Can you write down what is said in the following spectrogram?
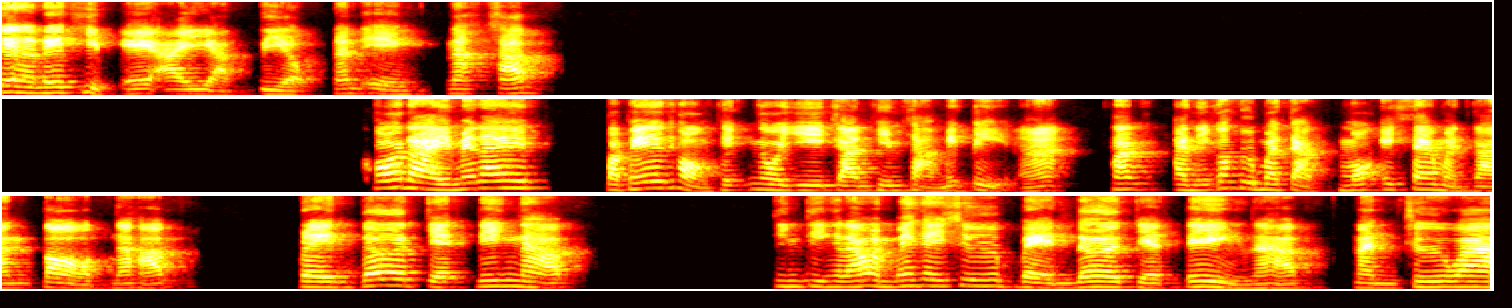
generative AI อย่างเดียวนั่นเองนะครับข้อใดไม่ได้ประเภทของเทคโนโลยีการพิมพ์3มิตินะถ้าอันนี้ก็คือมาจาก mock exam เหมือนกันตอบนะครับ Blender Jetting นะครับ จริงๆแล้วมันไม่ใช่ชื่อ Blender Jetting นะครับ มันชื่อว่า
